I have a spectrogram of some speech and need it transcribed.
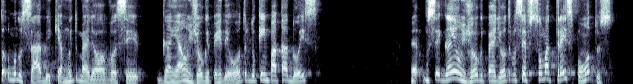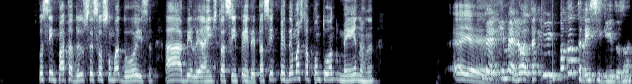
todo mundo sabe que é muito melhor você ganhar um jogo e perder outro do que empatar dois. É, você ganha um jogo e perde outro, você soma três pontos. Se você empata dois, você só soma dois. Ah, beleza, a gente tá sem perder. Tá sem perder, mas tá pontuando menos, né? É, é... E melhor até que empata três seguidos, né?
